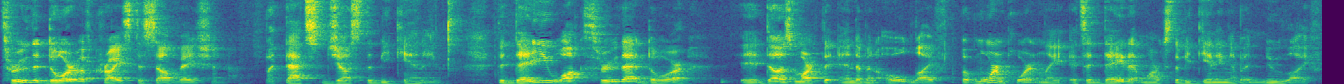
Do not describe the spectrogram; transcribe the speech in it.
Through the door of Christ is salvation, but that's just the beginning. The day you walk through that door, it does mark the end of an old life, but more importantly, it's a day that marks the beginning of a new life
